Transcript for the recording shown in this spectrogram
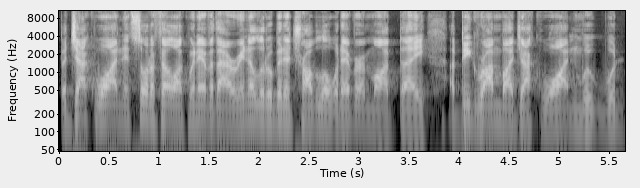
But Jack Wighton, it sort of felt like whenever they were in a little bit of trouble or whatever it might be, a big run by Jack Wighton would, would,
